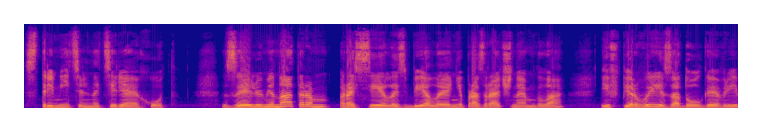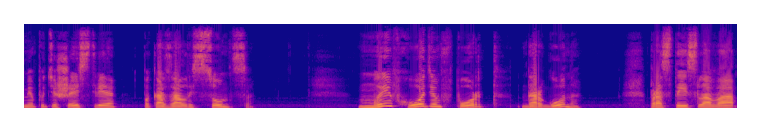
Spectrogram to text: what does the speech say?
стремительно теряя ход. За иллюминатором рассеялась белая непрозрачная мгла, и впервые за долгое время путешествия показалось солнце. «Мы входим в порт Даргона». Простые слова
